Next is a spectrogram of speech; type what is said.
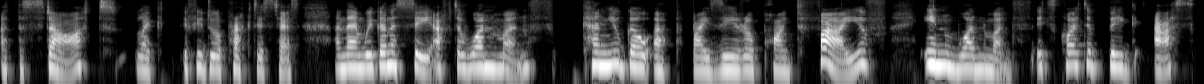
at the start, like if you do a practice test. And then we're going to see after one month, can you go up by 0.5 in one month? It's quite a big ask,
